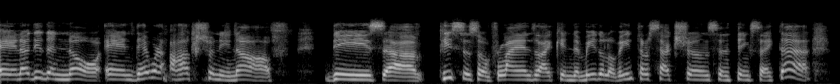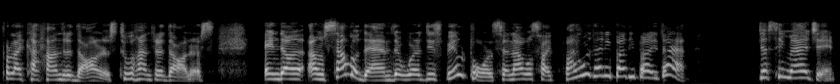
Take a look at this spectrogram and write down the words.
And I didn't know. And they were auctioning off these uh, pieces of land, like in the middle of intersections and things like that, for like a $100, $200. And on, on some of them, there were these billboards. And I was like, why would anybody buy that? Just imagine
